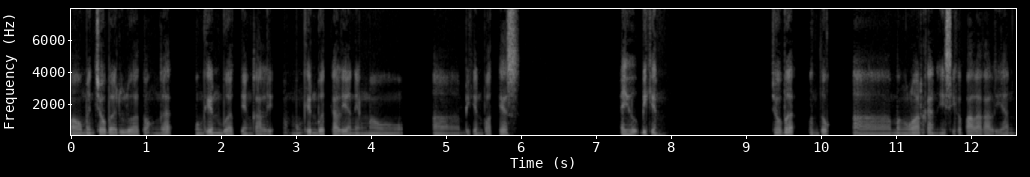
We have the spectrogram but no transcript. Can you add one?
mau mencoba dulu atau enggak, mungkin buat yang kali mungkin buat kalian yang mau uh, bikin podcast, ayo bikin. Coba untuk uh, mengeluarkan isi kepala kalian,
